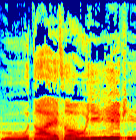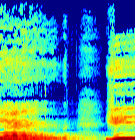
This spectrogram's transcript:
不带走一片云。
